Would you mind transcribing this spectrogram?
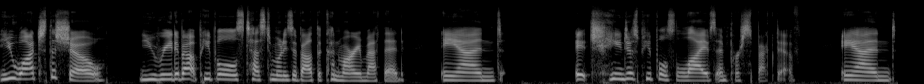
You watch the show, you read about people's testimonies about the KonMari method, and it changes people's lives and perspective. And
